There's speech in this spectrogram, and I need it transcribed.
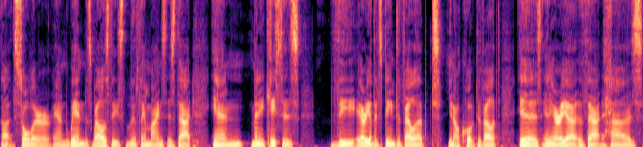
uh, solar and wind, as well as these lithium mines. Is that in many cases, the area that's being developed, you know, quote developed, is an area that has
